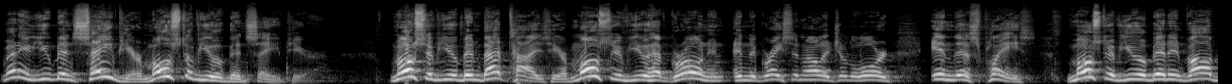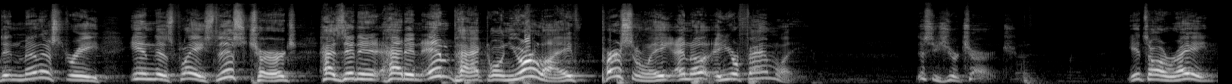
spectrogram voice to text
Many of you have been saved here. Most of you have been saved here. Most of you have been baptized here. Most of you have grown in, in the grace and knowledge of the Lord in this place. Most of you have been involved in ministry in this place. This church has had an impact on your life personally and uh, your family. This is your church. It's all right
